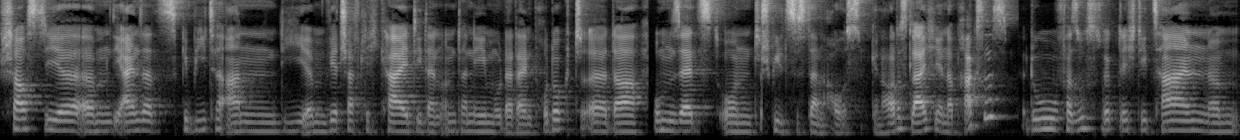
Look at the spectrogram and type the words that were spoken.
schaust dir ähm, die Einsatzgebiete an, die ähm, Wirtschaftlichkeit, die dein Unternehmen oder dein Produkt äh, da umsetzt und spielst es dann aus. Genau das gleiche in der Praxis. Du versuchst wirklich die Zahlen ähm,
